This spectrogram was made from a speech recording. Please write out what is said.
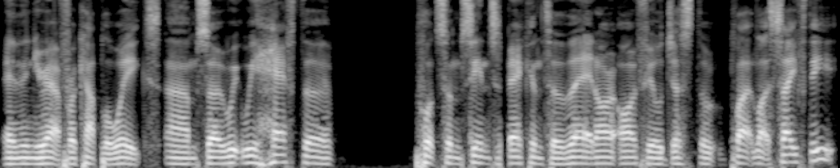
and then you're out for a couple of weeks. Um, so we, we have to put some sense back into that. I, I feel just the like safety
